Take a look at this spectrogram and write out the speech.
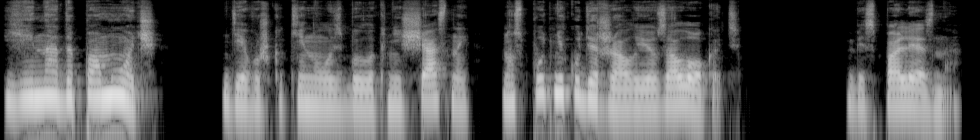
Ей надо помочь. Девушка кинулась было к несчастной, но спутник удержал ее за локоть. Бесполезно.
